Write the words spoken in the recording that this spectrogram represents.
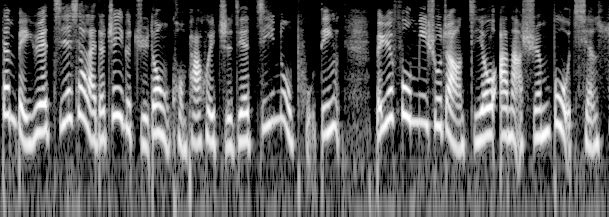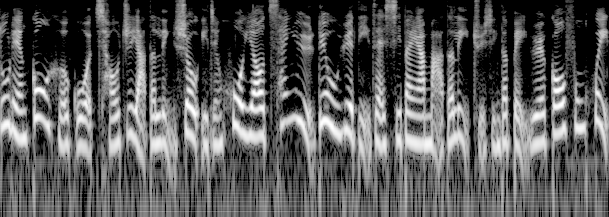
但北约接下来的这个举动，恐怕会直接激怒普丁。北约副秘书长吉欧阿纳宣布，前苏联共和国乔治亚的领袖已经获邀参与六月底在西班牙马德里举行的北约高峰会。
